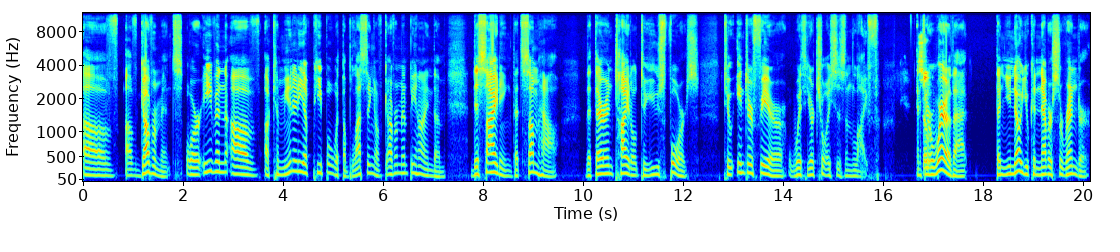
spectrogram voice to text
of of governments or even of a community of people with the blessing of government behind them deciding that somehow that they're entitled to use force to interfere with your choices in life. And So- if you're aware of that, then you know you can never surrender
